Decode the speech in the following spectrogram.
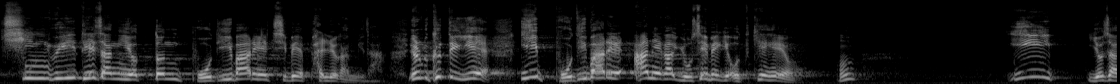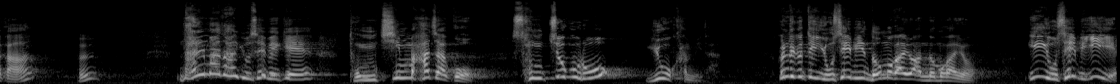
친위 대장이었던 보디발의 집에 팔려갑니다. 여러분 그때에 이 보디발의 아내가 요셉에게 어떻게 해요? 어? 이 여자가 어? 날마다 요셉에게 동침하자고 성적으로 유혹합니다. 그런데 그때 요셉이 넘어가요, 안 넘어가요? 이 요셉이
